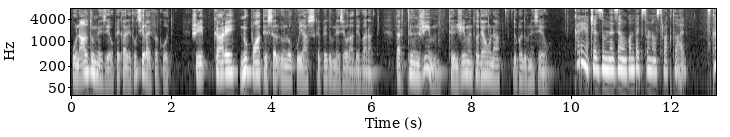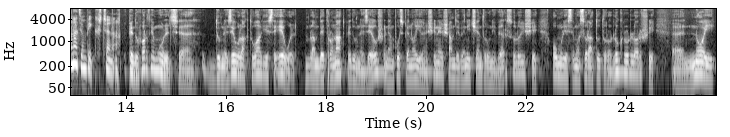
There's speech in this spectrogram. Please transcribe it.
un alt Dumnezeu pe care tu ți l-ai făcut și care nu poate să-l înlocuiască pe Dumnezeul adevărat. Dar tânjim, tânjim întotdeauna după Dumnezeu. Care e acest Dumnezeu în contextul nostru actual? Scanați un pic scena. Pentru foarte mulți, eh, Dumnezeul actual este eul. L-am detronat pe Dumnezeu și ne-am pus pe noi înșine și am devenit centrul Universului și omul este măsura tuturor lucrurilor și uh, noi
